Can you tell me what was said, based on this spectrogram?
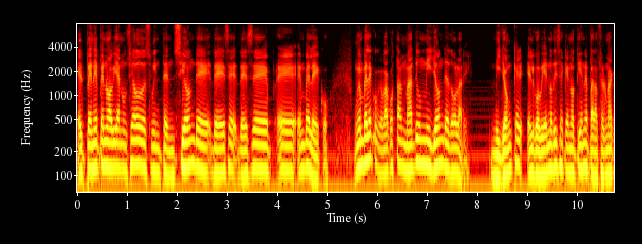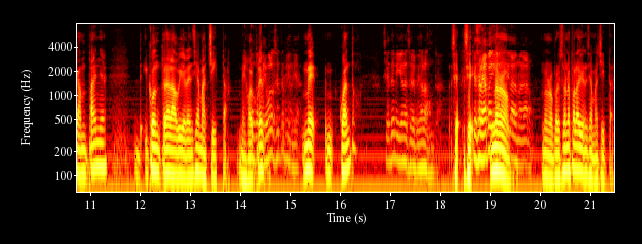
El PNP no había anunciado de su intención de, de ese, de ese eh, embeleco. Un embeleco que va a costar más de un millón de dólares. Millón que el gobierno dice que no tiene para hacer una campaña de- contra la violencia machista. Mejor. No, pre- conseguimos los 7 millones ya. me- m- ¿Cuánto? 7 millones se le pidió a la Junta. Que se le había pedido no, no, la no, no, pero eso no es para la violencia machista.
